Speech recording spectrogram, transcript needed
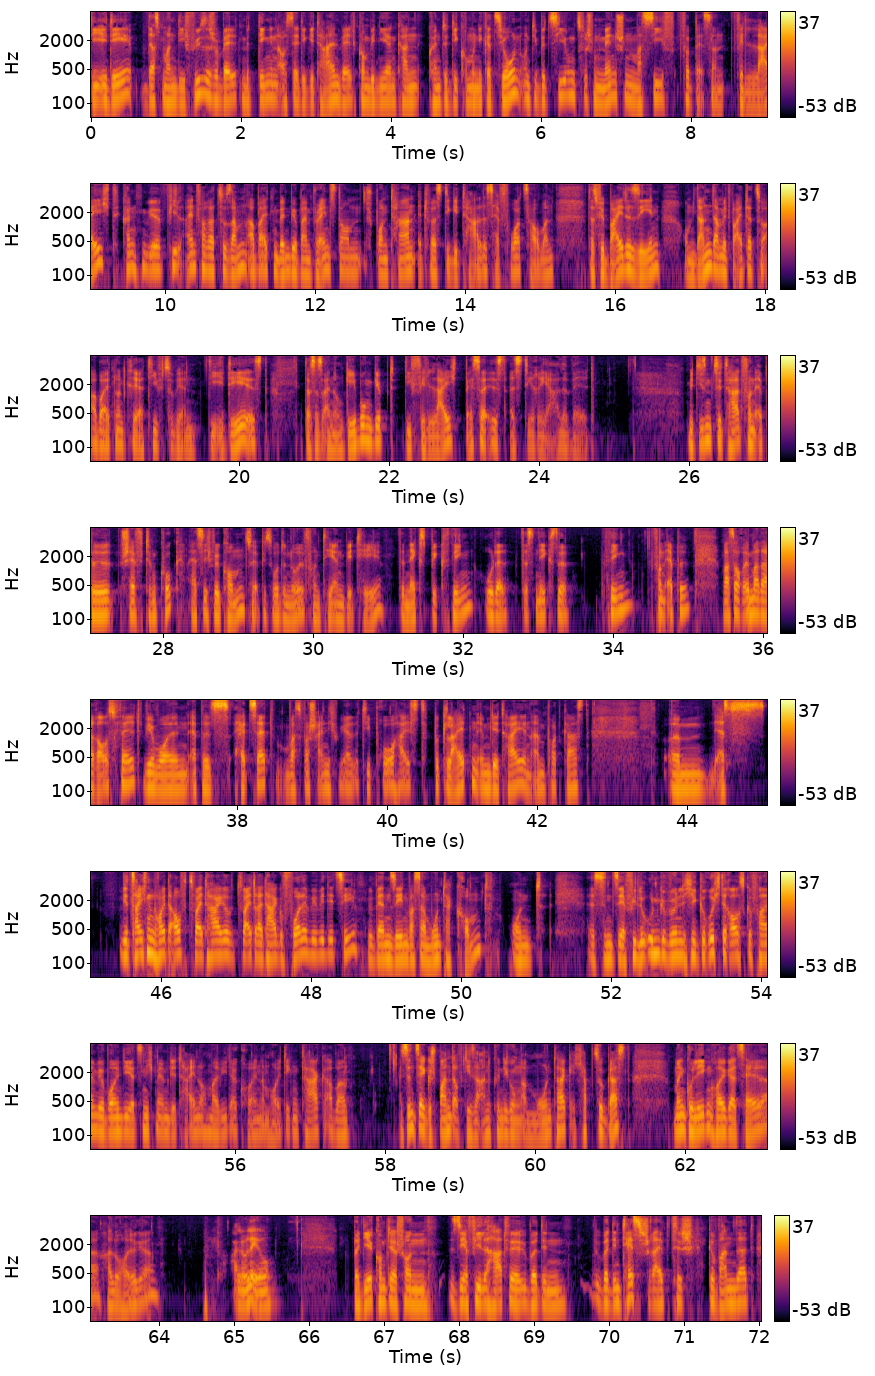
Die Idee, dass man die physische Welt mit Dingen aus der digitalen Welt kombinieren kann, könnte die Kommunikation und die Beziehung zwischen Menschen massiv verbessern. Vielleicht könnten wir viel einfacher zusammenarbeiten, wenn wir beim Brainstorm spontan etwas Digitales hervorzaubern, das wir beide sehen, um dann damit weiterzuarbeiten und kreativ zu werden. Die Idee ist, dass es eine Umgebung gibt, die vielleicht besser ist als die reale Welt. Mit diesem Zitat von Apple-Chef Tim Cook, herzlich willkommen zur Episode 0 von TNBT, The Next Big Thing oder das nächste Thing von Apple, was auch immer da rausfällt. Wir wollen Apples Headset, was wahrscheinlich Reality Pro heißt, begleiten im Detail in einem Podcast. Ähm, es, wir zeichnen heute auf zwei Tage, zwei, drei Tage vor der WWDC. Wir werden sehen, was am Montag kommt und es sind sehr viele ungewöhnliche Gerüchte rausgefallen. Wir wollen die jetzt nicht mehr im Detail nochmal wiedercoinen am heutigen Tag, aber sind sehr gespannt auf diese Ankündigung am Montag. Ich habe zu Gast meinen Kollegen Holger Zelder. Hallo Holger. Hallo Leo. Bei dir kommt ja schon sehr viel Hardware über den, über den Testschreibtisch gewandert.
